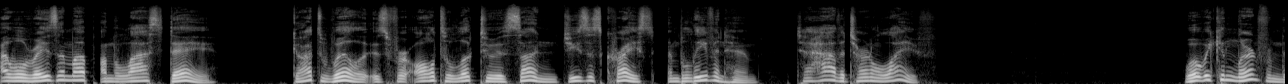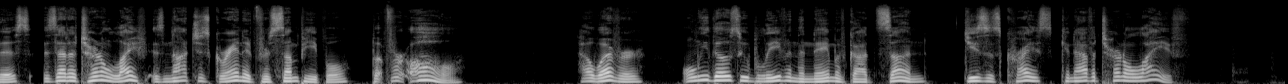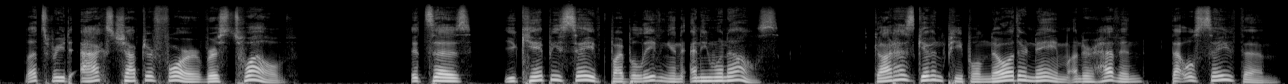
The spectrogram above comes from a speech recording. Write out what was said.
I will raise them up on the last day. God's will is for all to look to His Son, Jesus Christ, and believe in Him to have eternal life. What we can learn from this is that eternal life is not just granted for some people, but for all. However, only those who believe in the name of God's Son, Jesus Christ, can have eternal life. Let's read Acts chapter 4, verse 12. It says, You can't be saved by believing in anyone else. God has given people no other name under heaven that will save them.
